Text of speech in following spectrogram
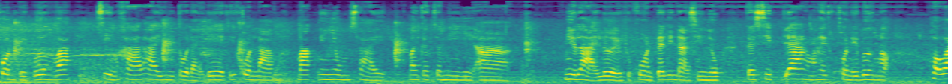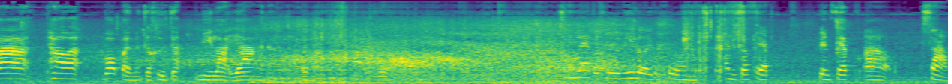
คนไปเบิ่งว่าสินค้าไทยมีตัวใดเด้ที่คนลาวมักนิยมใส่ มันก็จะมีอ่ามีหลายเลยทุกคนแต่ลินดาซิยุกแต่สิบอย่างมาให้ทุกคนได้เบิ่งเนาะเพราะว่าถ้าบอกไปมันก็คือจะมีหลายอย่างอะนะซึ่งแรกก็คือนี่เลยทุกคน อันนี้ก็แฟบเป็นแฟบอ่าสาม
